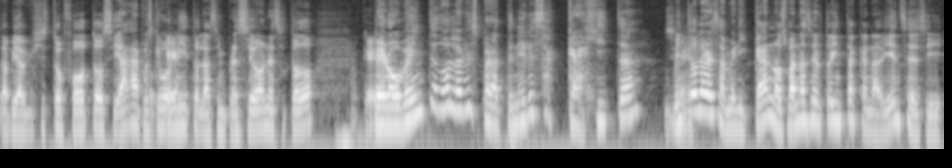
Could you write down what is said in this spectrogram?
había visto, fotos y, ah, pues qué bonito, las impresiones y todo. Pero 20 dólares para tener esa cajita. 20 dólares americanos, van a ser 30 canadienses y...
